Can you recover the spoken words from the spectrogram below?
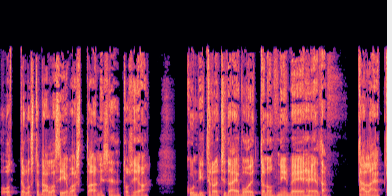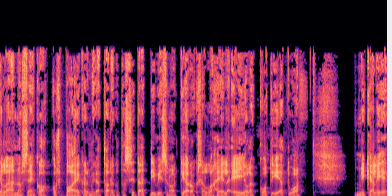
ottelusta Dallasia vastaan, niin se tosiaan, kun Detroit sitä ei voittanut, niin vei heiltä tällä hetkellä NFCn kakkospaikan, mikä tarkoittaa sitä, että divisional kierroksella heillä ei ole kotietua, mikäli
